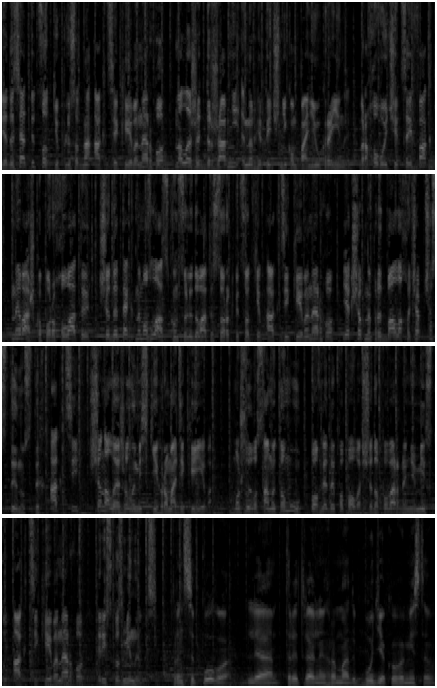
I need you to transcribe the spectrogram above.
50% плюс одна акція Київенерго належать державній енергетичній компанії України. Враховуючи цей факт, неважко порахувати, що ДТЕК не могла сконсолідувати 40% акцій Київенерго, якщо б не придбала хоча б частину з тих акцій, що належали міській громаді Києва. Можливо, саме тому погляди Попова щодо повернення місту акцій Київенерго різко змінились. Принципово для територіальної громади будь-якого міста в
